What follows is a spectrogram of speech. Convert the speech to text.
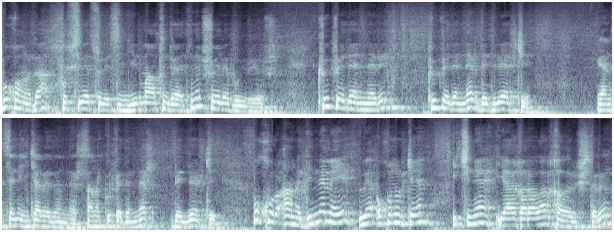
bu konuda Fussilet suresinin 26. ayetinde şöyle buyuruyor. Küfredenlerin küfredenler dediler ki yani seni inkar edenler, sana küfredenler dediler ki bu Kur'an'ı dinlemeyin ve okunurken içine yaygaralar karıştırın.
